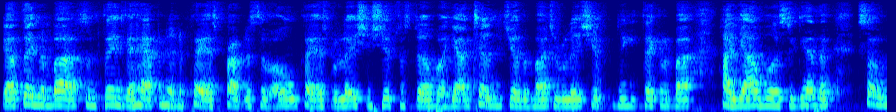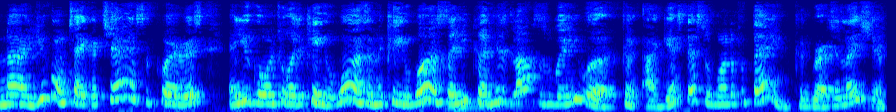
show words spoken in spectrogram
y'all thinking about some things that happened in the past, probably some old past relationships and stuff, or y'all telling each other about your relationship, then you thinking about how y'all was together. So now you're going to take a chance, Aquarius, and you're going toward the King of Wands, and the King of Wands said he cutting his losses where he was. I guess that's a wonderful thing. Congratulations.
